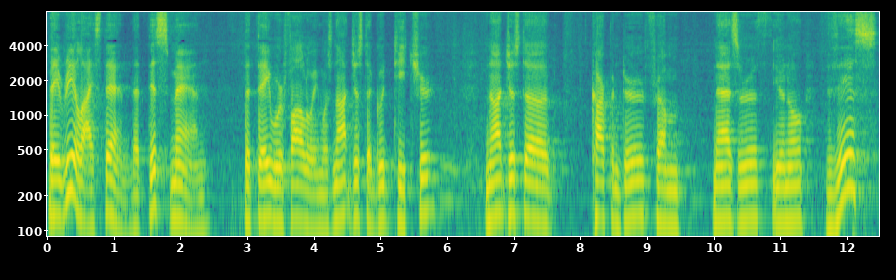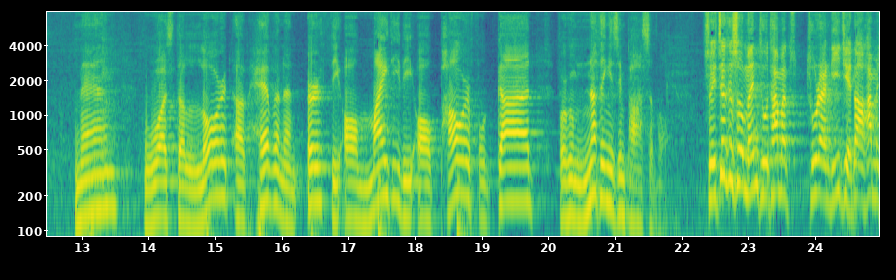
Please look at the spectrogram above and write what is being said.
They realized then that this man that they were following was not just a good teacher, not just a carpenter from Nazareth, you know. This man was the Lord of heaven and earth, the Almighty, the all-powerful God for whom nothing is impossible. 所以这个时候，门徒他们突然理解到，他们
